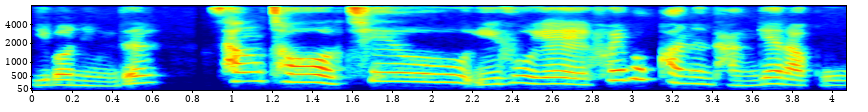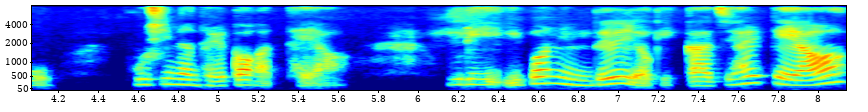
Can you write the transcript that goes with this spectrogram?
이번님들? 상처 치유 이후에 회복하는 단계라고 보시면 될 것 같아요. 우리 이번님들 여기까지 할게요.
